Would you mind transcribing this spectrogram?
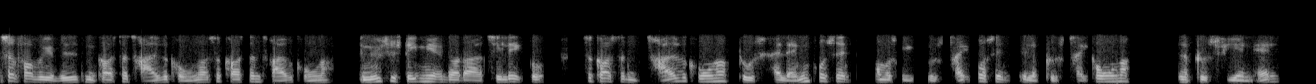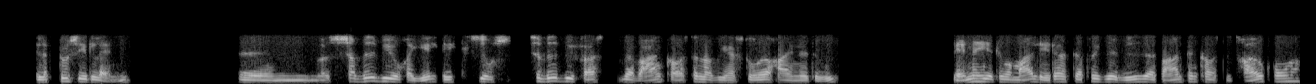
Så får vi at vide, at den koster 30 kroner, og så koster den 30 kroner. Det nye system her, når der er tillæg på, så koster den 30 kroner plus 1,5 procent, og måske plus 3 procent, eller plus 3 kroner, eller plus 4,5, eller plus et eller andet. Øhm, og så ved vi jo reelt ikke. Så, så ved vi først, hvad varen koster, når vi har stået og regnet det ud. Det andet her, det var meget lettere. Der fik vi at vide, at varen den kostede 30 kroner,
